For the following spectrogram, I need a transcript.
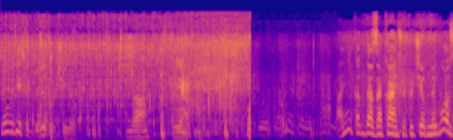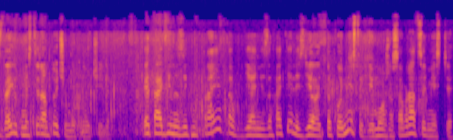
Ну, вот здесь вот бежит ручеек. Да, приятно. Они, когда заканчивают учебный год, сдают мастерам то, чему их научили. Это один из их проектов, где они захотели сделать такое место, где можно собраться вместе,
